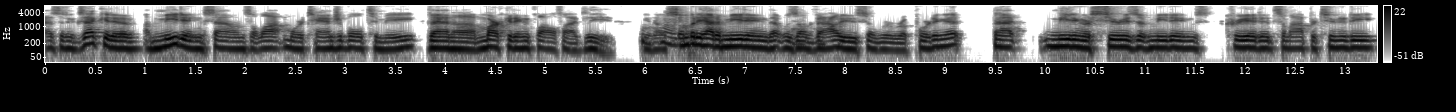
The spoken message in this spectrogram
as an executive, a meeting sounds a lot more tangible to me than a marketing qualified lead. You know, mm-hmm. somebody had a meeting that was of value, so we're reporting it. That meeting or series of meetings created some opportunity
